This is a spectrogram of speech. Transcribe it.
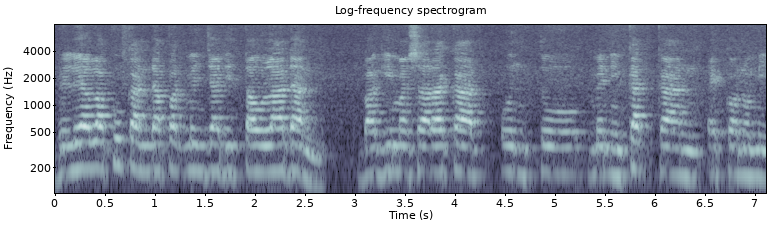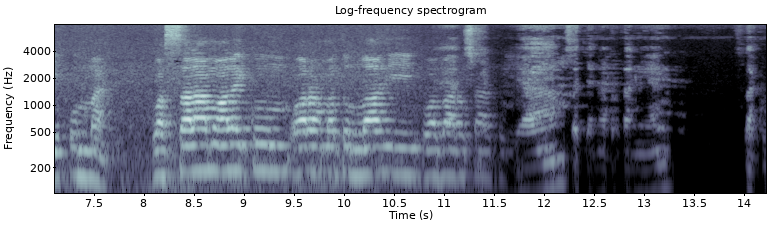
beliau lakukan dapat menjadi tauladan bagi masyarakat untuk meningkatkan ekonomi umat. Wassalamualaikum warahmatullahi wabarakatuh. Yang Sarjana Pertanian selaku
